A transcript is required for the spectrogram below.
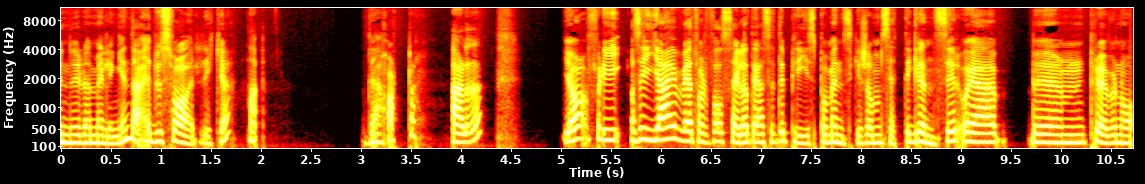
under den meldingen? Du svarer ikke? Nei. Det er hardt, da. Er det det? Ja, fordi altså, jeg vet i hvert fall selv at jeg setter pris på mennesker som setter grenser, og jeg øh, prøver nå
